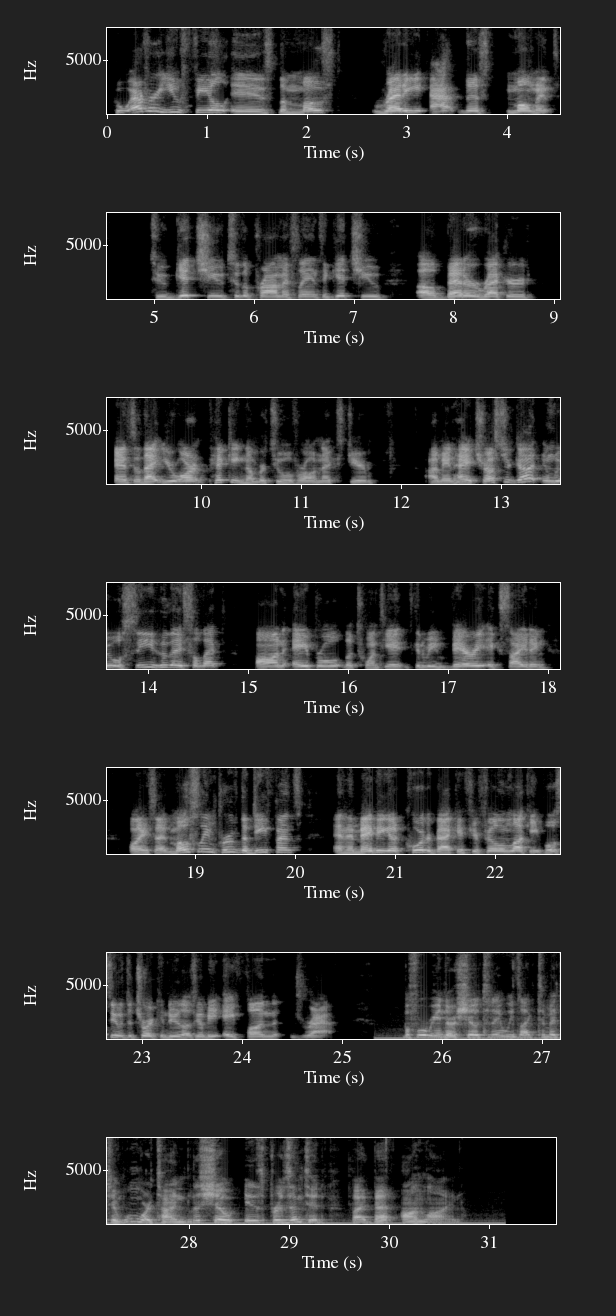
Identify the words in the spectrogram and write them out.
whoever you feel is the most ready at this moment to get you to the promised land, to get you a better record, and so that you aren't picking number two overall next year. I mean, hey, trust your gut, and we will see who they select on April the 28th. It's going to be very exciting. Like I said, mostly improve the defense, and then maybe get a quarterback if you're feeling lucky. We'll see what Detroit can do, though. It's going to be a fun draft. Before we end our show today, we'd like to mention one more time this show is presented by Bet Online.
